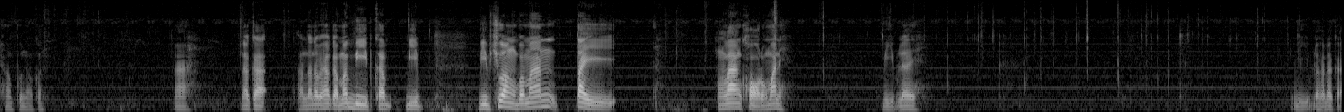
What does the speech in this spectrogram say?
เอาพุนออกก่อนอะ แล้วก็อันตอนต่อไปเขากับมาบีบครับบีบบีบช่วงประมาณไต่ข้างล่างขอลงมานี่บีบเลย บีบแล้วก็แล้วก็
